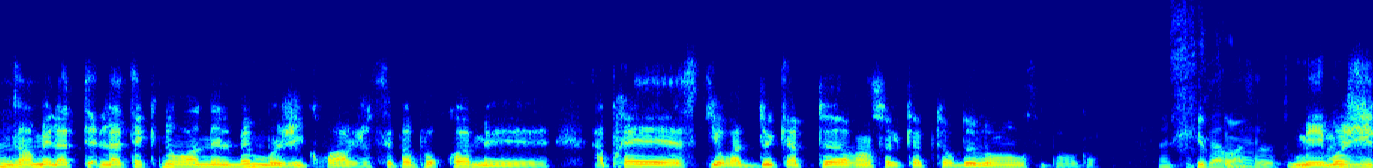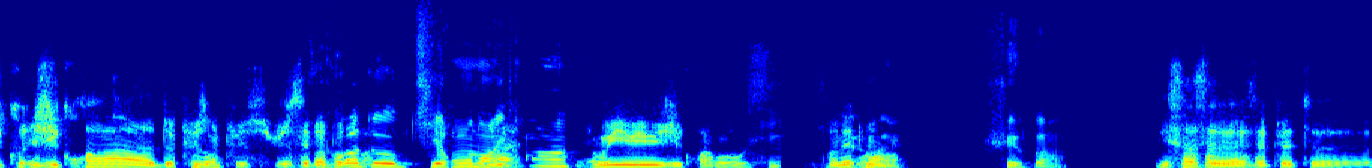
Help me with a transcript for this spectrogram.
Non, mais la, la techno en elle-même, moi j'y crois. Je ne sais pas pourquoi, mais après, est-ce qu'il y aura deux capteurs, un seul capteur devant? On ne sait pas encore. Je sais pas. mais moi j'y crois de plus en plus. Je ne sais pas pourquoi. Tu au petit rond dans l'écran hein? Oui, oui, j'y crois. Moi aussi. Honnêtement. Hein. Je sais pas. Et ça, ça, ça peut être euh,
